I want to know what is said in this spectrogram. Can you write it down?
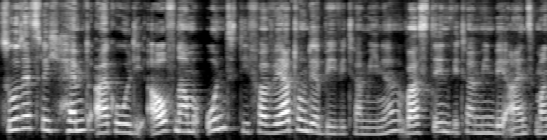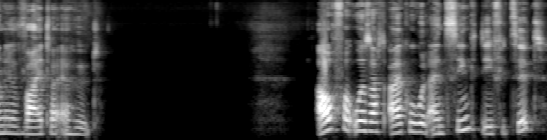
Zusätzlich hemmt Alkohol die Aufnahme und die Verwertung der B-Vitamine, was den Vitamin B1-Mangel weiter erhöht. Auch verursacht Alkohol ein Zinkdefizit,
